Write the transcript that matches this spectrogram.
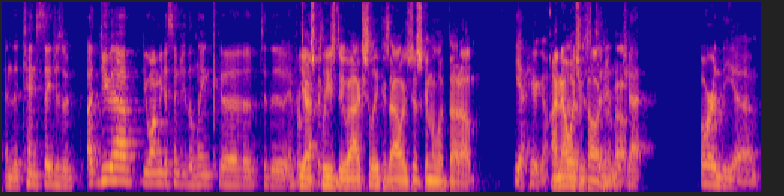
and the ten stages of, uh, do you have? Do you want me to send you the link uh, to the infographic? Yes, please do. Actually, because I was just going to look that up. Yeah, here you go. I know what you're talking about. chat or in the um,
